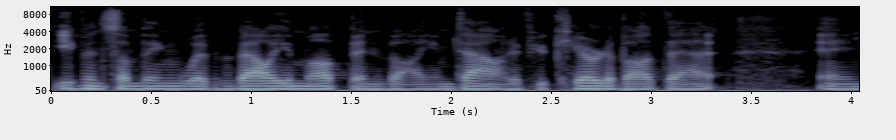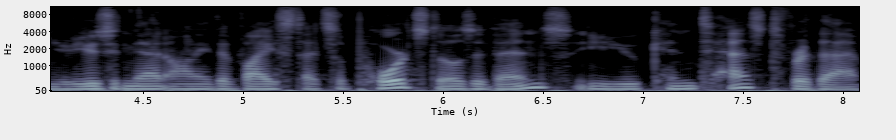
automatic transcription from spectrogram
even something with volume up and volume down, if you cared about that and you're using that on a device that supports those events, you can test for that.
